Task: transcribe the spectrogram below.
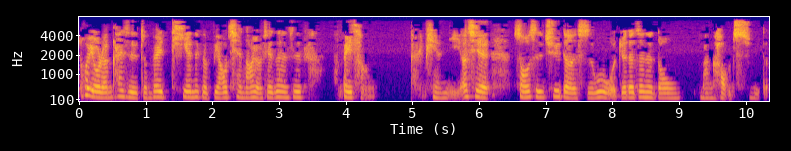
会有人开始准备贴那个标签，然后有些真的是非常。便宜，而且熟食区的食物，我觉得真的都蛮好吃的。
